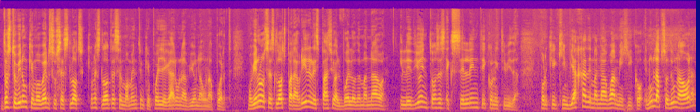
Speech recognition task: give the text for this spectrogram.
Entonces tuvieron que mover sus slots, que un slot es el momento en que puede llegar un avión a una puerta. Movieron los slots para abrir el espacio al vuelo de Managua y le dio entonces excelente conectividad. Porque quien viaja de Managua a México en un lapso de una hora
